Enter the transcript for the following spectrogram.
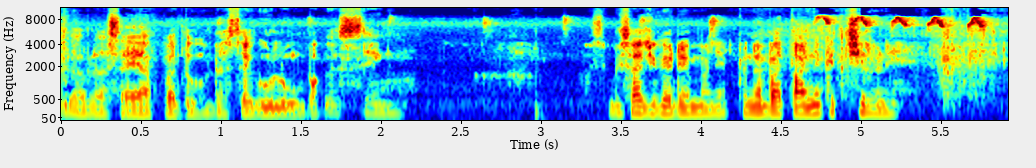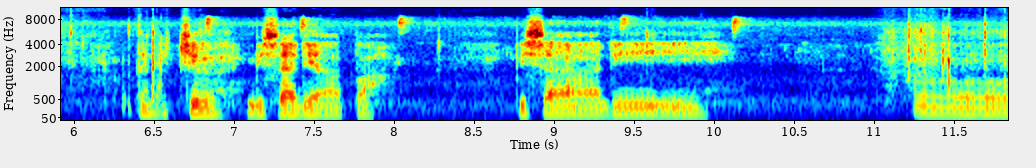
udah, saya apa tuh? Udah saya gulung pakai seng. Bisa juga dia monyet karena batangnya kecil nih. Batang kecil. Bisa dia apa? Bisa di uh,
